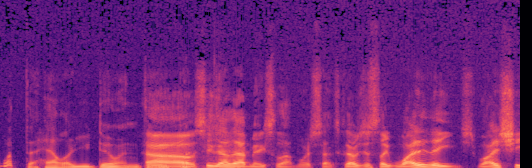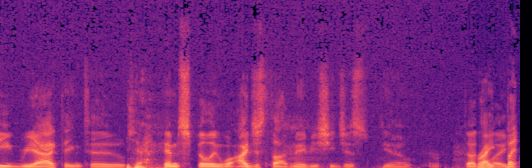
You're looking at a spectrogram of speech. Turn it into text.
"What the hell are you doing?" dude?" Oh, But- see now that makes a lot more sense because I was just like, why did they? Why is she reacting to Yeah. him spilling? Well, I just thought maybe she just you know right, like but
